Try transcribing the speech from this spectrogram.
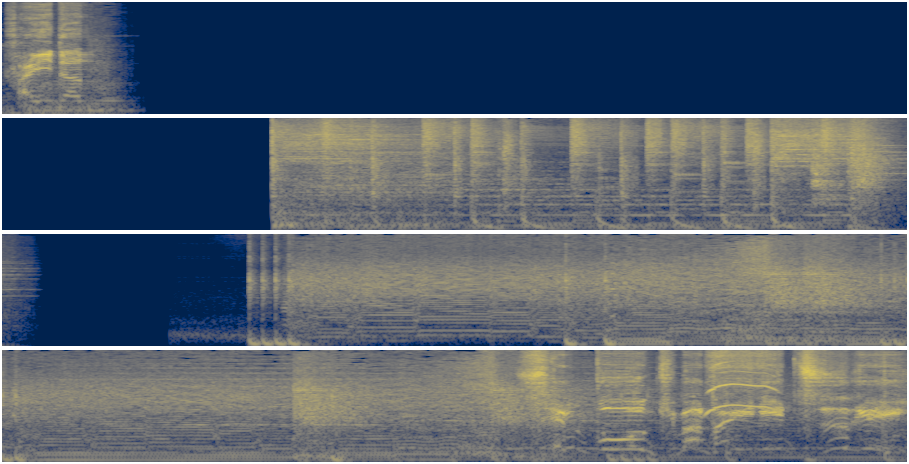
階段。先方騎馬隊に続け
